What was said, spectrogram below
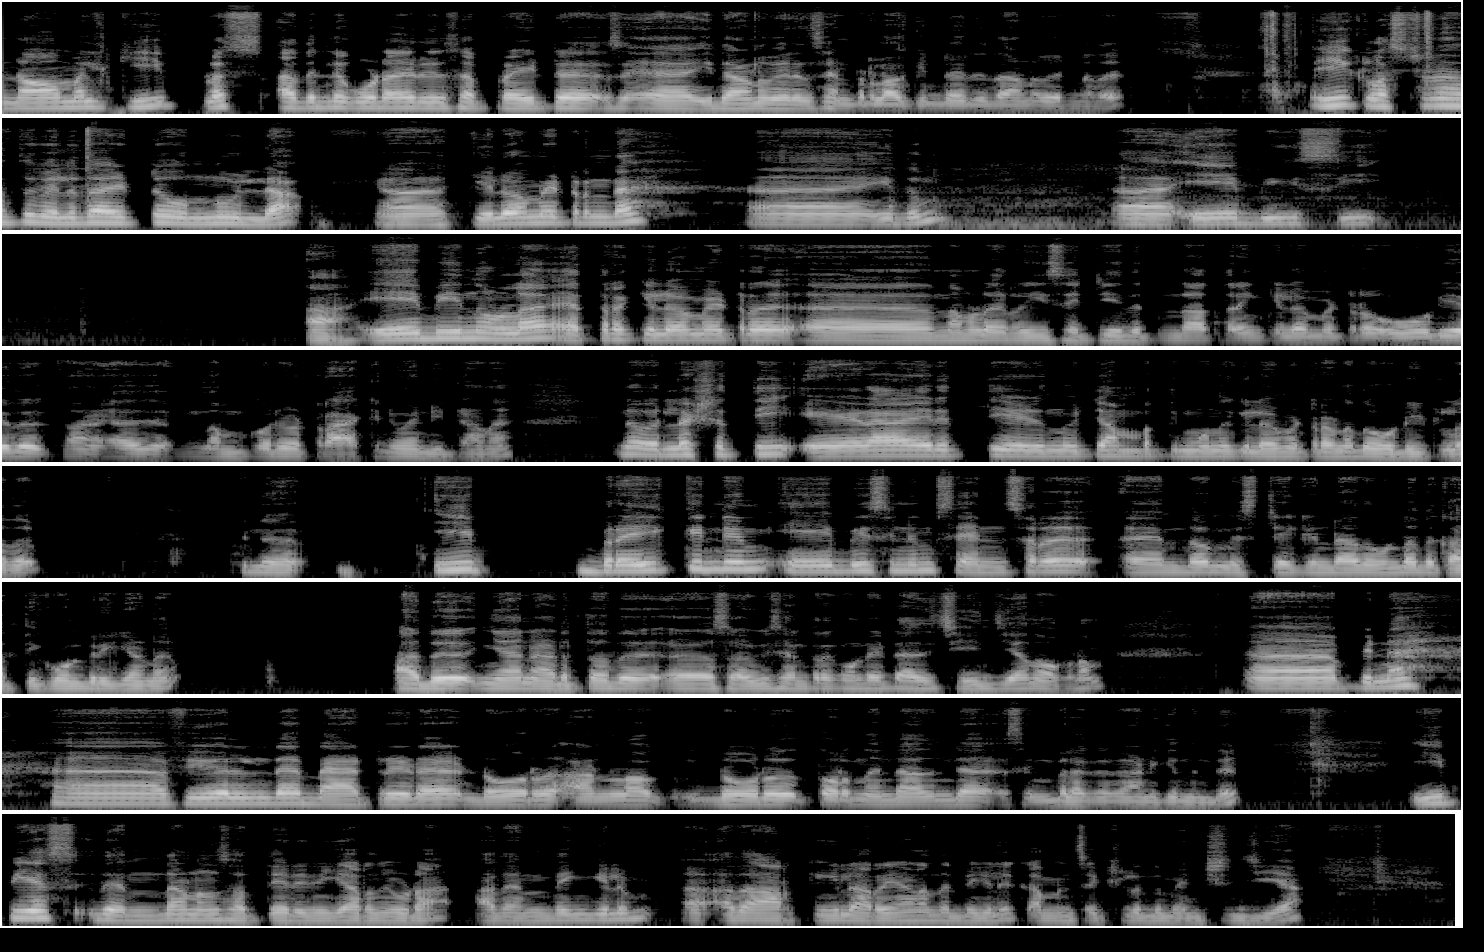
നോർമൽ കീ പ്ലസ് അതിന്റെ കൂടെ ഒരു സെപ്പറേറ്റ് ഇതാണ് വരുന്നത്. സെൻട്രൽ ലോക്കിന്റെ ഒരു ഇതാണ് വരുന്നത്. ഈ ക്ലസ്റ്ററിനകത്ത് വലുതായിട്ട് ഒന്നുമില്ല. കിലോമീറ്ററിന്റെ ഇതും എ ബി സി ആ എ ബി എന്നുള്ള എത്ര കിലോമീറ്റർ നമ്മൾ റീസെറ്റ് ചെയ്തിട്ടുണ്ടോ അത്രയും കിലോമീറ്റർ ഓടിയത് നമുക്കൊരു ട്രാക്കിന് വേണ്ടിയിട്ടാണ്. പിന്നെ ഒരു ലക്ഷത്തി ഏഴായിരത്തി എഴുന്നൂറ്റി അമ്പത്തി മൂന്ന് കിലോമീറ്ററാണ് ഇത് ഓടിയിട്ടുള്ളത്. പിന്നെ ഈ ബ്രേക്കിന്റെയും എ ബിസിന്റെയും സെൻസർ എന്തോ മിസ്റ്റേക്ക് ഉണ്ട് അതുകൊണ്ട് അത് കത്തിക്കൊണ്ടിരിക്കുകയാണ്. അത് ഞാൻ അടുത്തത് സർവീസ് സെന്ററിൽ കൊണ്ടുപോയിട്ട് അത് ചേഞ്ച് ചെയ്യാൻ നോക്കണം. പിന്നെ ഫ്യൂവലിന്റെ ബാറ്ററിയുടെ ഡോറ് അൺലോക്ക് ഡോറ് തുറന്നതിന്റെ അതിന്റെ സിമ്പിളൊക്കെ കാണിക്കുന്നുണ്ട്. ഇ പി എസ് ഇത് എന്താണെന്ന് സത്യമായിട്ട് എനിക്ക് അറിഞ്ഞുകൂടാ. അതെന്തെങ്കിലും അത് ആർക്കെങ്കിലും അറിയണമെന്നുണ്ടെങ്കിൽ കമന്റ് സെക്ഷനിൽ ഒന്ന് മെൻഷൻ ചെയ്യുക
